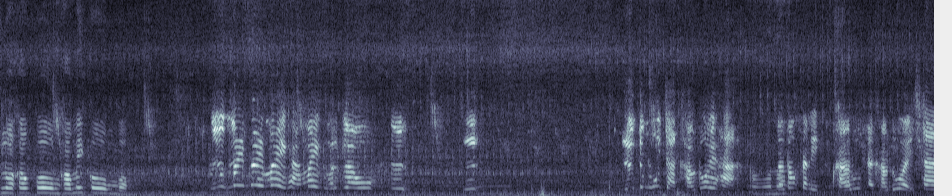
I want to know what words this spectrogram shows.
กลัวเขาโกงเขาไม่โกงบอกอืมไม่ไม่ไม่ค่ะ ไม่เรา เราต้องรู้จักเขาด้วยค่ะอ๋อเราเนาะต้องสนิทกับเขารู้จักเขาด้วย ใช่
